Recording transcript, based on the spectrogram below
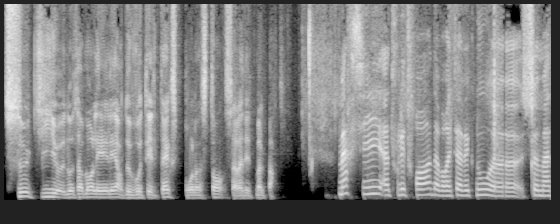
ceux qui, notamment les LR, de voter le texte? Pour l'instant, ça va être mal parti. Merci à tous les trois d'avoir été avec nous ce matin.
